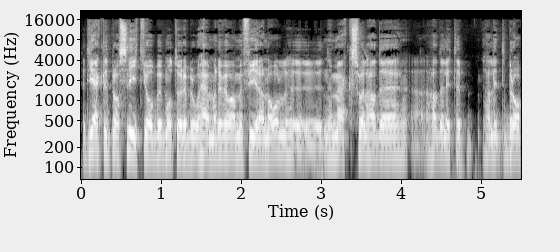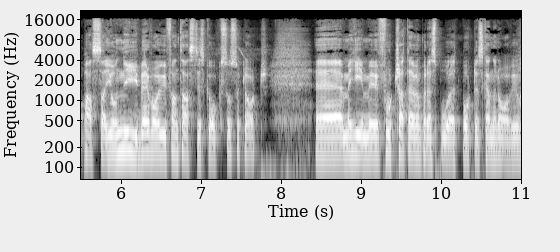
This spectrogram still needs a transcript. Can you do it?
ett jäkligt bra slitjobb mot Örebro hemma. Det var med 4-0 när Maxwell hade, hade, lite, hade lite bra passa. John Nyberg var ju fantastisk också såklart. Men Jimmy fortsatte även på det spåret bort till Skandinavium.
